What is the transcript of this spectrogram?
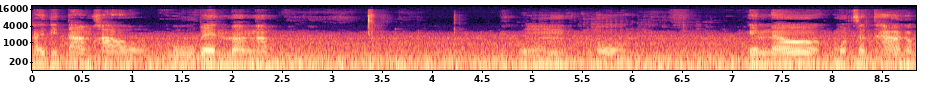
ใครติดตามข่าวครูเบนบ้างครับผมโหเห็นแล้วหมดศรัทธากับ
